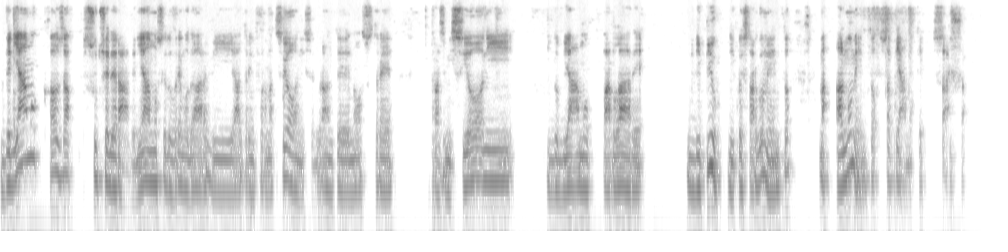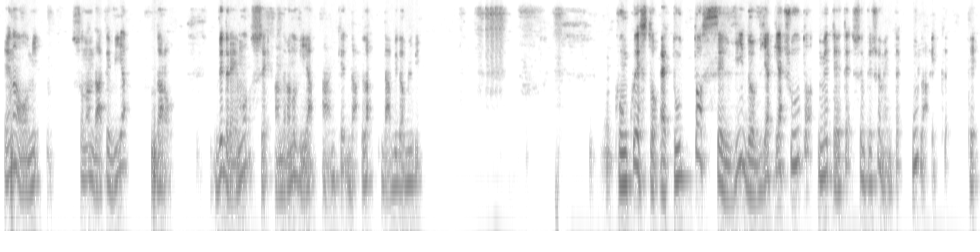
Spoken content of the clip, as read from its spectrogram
vediamo cosa succederà, vediamo se dovremo darvi altre informazioni, se durante le nostre trasmissioni dobbiamo parlare di più di questo argomento, ma al momento sappiamo che Sasha e Naomi sono andate via da Raw. Vedremo se andranno via anche dalla WWE. Con questo è tutto, se il video vi è piaciuto mettete semplicemente un like e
